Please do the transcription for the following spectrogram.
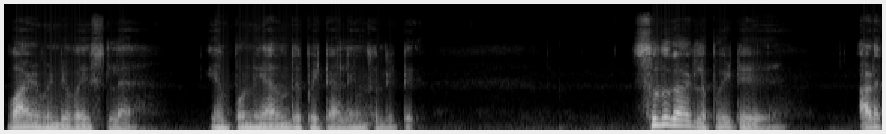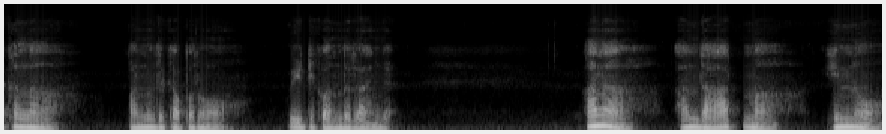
வாழ வேண்டிய வயசில் என் பொண்ணு இறந்து போயிட்டாளேன்னு சொல்லிட்டு. சுடுகாடில் போயிட்டு அடக்கம்லாம் பண்ணதுக்கப்புறம் வீட்டுக்கு வந்துடுறாங்க. ஆனால் அந்த ஆத்மா இன்னும்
